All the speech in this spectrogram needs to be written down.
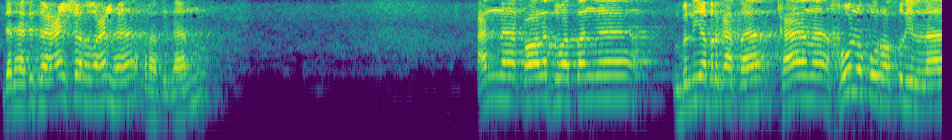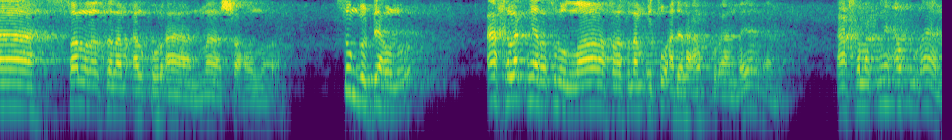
dan hadis Aisyah radhiyallahu anha, perhatikan. Anna qalat wasannya beliau berkata, "Kana khuluqu Rasulillah sallallahu alaihi wasallam Al-Qur'an." Masyaallah. Sungguh dahulu akhlaknya Rasulullah sallallahu alaihi wasallam itu adalah Al-Qur'an, bayangkan. Akhlaknya Al-Qur'an.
